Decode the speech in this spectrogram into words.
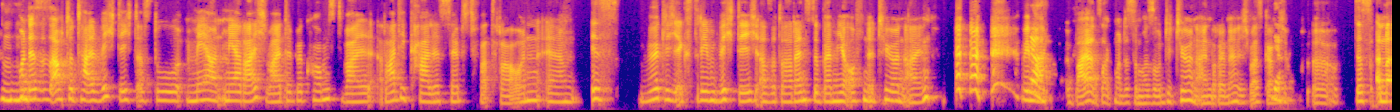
Mhm. Und es ist auch total wichtig, dass du mehr und mehr Reichweite bekommst, weil radikales Selbstvertrauen ähm, ist wirklich extrem wichtig. Also da rennst du bei mir offene Türen ein. Wie ja. man, in Bayern sagt man das immer so, die Türen einrennen. Ich weiß gar ja. nicht, ob äh, das an,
